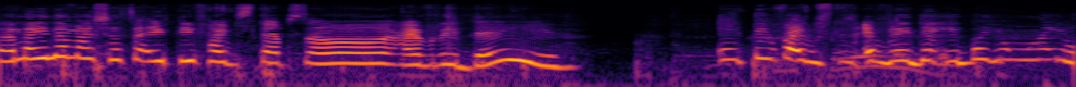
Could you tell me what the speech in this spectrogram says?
Sanay naman siya sa 85 steps so every day. 85 everyday. Iba yung ngayon.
